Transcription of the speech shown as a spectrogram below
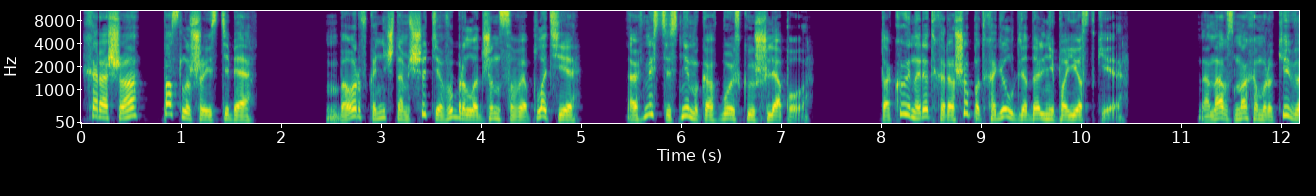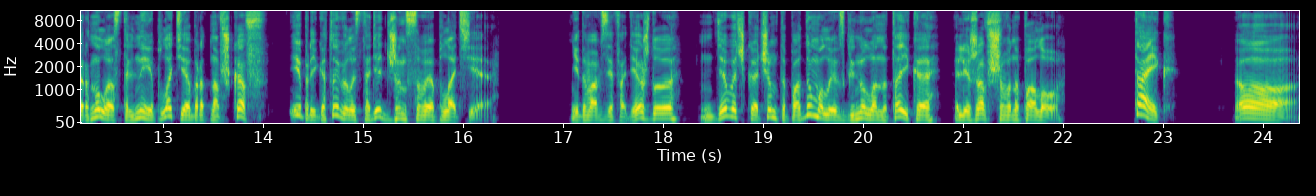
«Хорошо, послушаюсь тебя». Баор в конечном счете выбрала джинсовое платье, а вместе с ним и ковбойскую шляпу. Такой наряд хорошо подходил для дальней поездки. Она взмахом руки вернула остальные платья обратно в шкаф и приготовилась надеть джинсовое платье. Едва взяв одежду, девочка о чем то подумала и взглянула на Тайка, лежавшего на полу. «Тайк!» «О!»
